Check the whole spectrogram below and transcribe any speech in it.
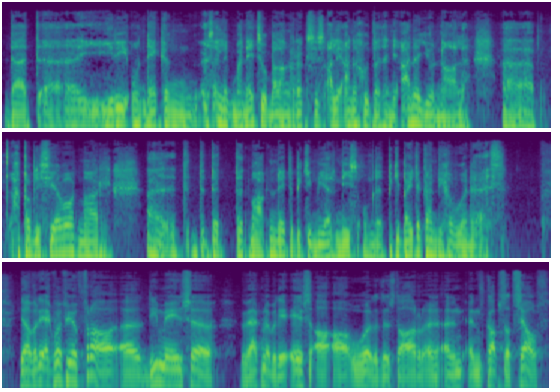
dat uh hierdie ontdekking is eintlik maar net so belangrik soos al die ander goed wat in die ander joernale uh gepubliseer word, maar uh dit dit dit maak net 'n bietjie meer nuus om dit bietjie buitekant die gewone is. Ja, wil ek wil vir jou vra, uh die mense werk nou by die SAAO, dit is daar in in, in Kaapstad self.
